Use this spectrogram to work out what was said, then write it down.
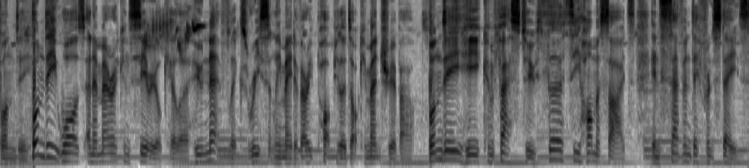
Bundy. Bundy was an American serial killer who Netflix recently made a very popular documentary about. Bundy, he confessed to 30 homicides in seven different states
